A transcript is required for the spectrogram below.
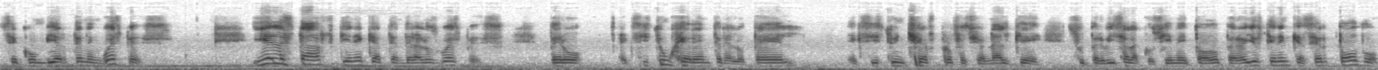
se convierten en huéspedes. Y el staff tiene que atender a los huéspedes. Pero existe un gerente en el hotel, existe un chef profesional que supervisa la cocina y todo, pero ellos tienen que hacer todo.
